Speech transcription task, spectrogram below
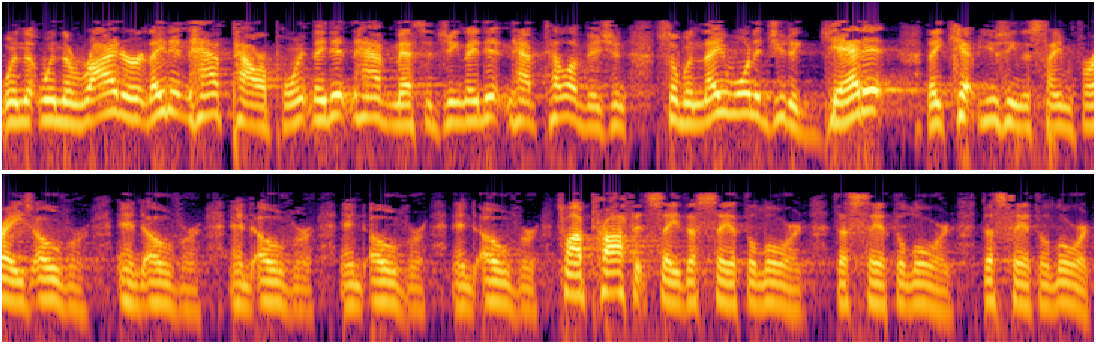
when the, when the writer, they didn't have PowerPoint, they didn't have messaging, they didn't have television, so when they wanted you to get it, they kept using the same phrase over and over and over and over and over. So my prophets say, thus saith the Lord, thus saith the Lord, thus saith the Lord,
